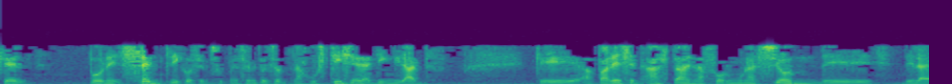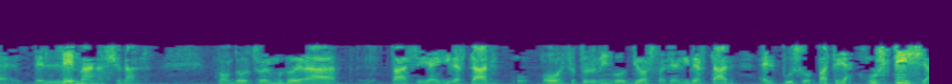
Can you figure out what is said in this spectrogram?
que él pone céntricos en su pensamiento, la justicia y la dignidad, que aparecen hasta en la formulación de, del lema nacional. Cuando todo el mundo era patria y libertad, o, o Santo Domingo, Dios, patria y libertad, él puso patria, justicia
